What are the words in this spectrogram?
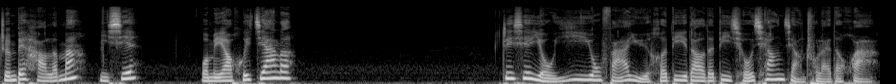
准备好了吗，米歇？我们要回家了。”这些有意用法语和地道的地球腔讲出来的话，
